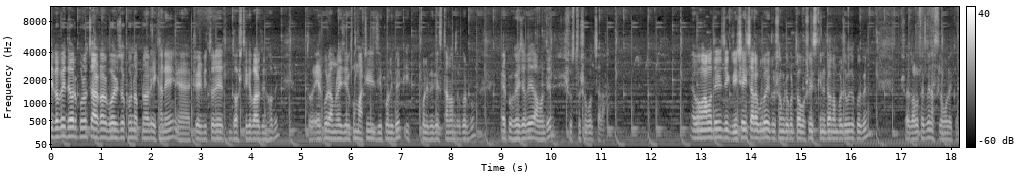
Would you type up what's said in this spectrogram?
এইভাবে দেওয়ার পরও চারাটার বয়স যখন আপনার এখানে ট্রের ভিতরে দশ থেকে বারো দিন হবে, তো এরপর আমরা যেরকম মাটির যে পলিব্যাগ, এই পলিব্যাগে স্থানান্তর করব, এরপর হয়ে যাবে আমাদের সুস্থ সবল চারা। এবং আমাদের যে গ্রিনশাহী চারাগুলো, এগুলো সংগ্রহ করতে অবশ্যই স্ক্রিনে দেওয়া নম্বর যোগাযোগ করবেন। সবাই ভালো থাকবেন, আসসালামু আলাইকুম।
